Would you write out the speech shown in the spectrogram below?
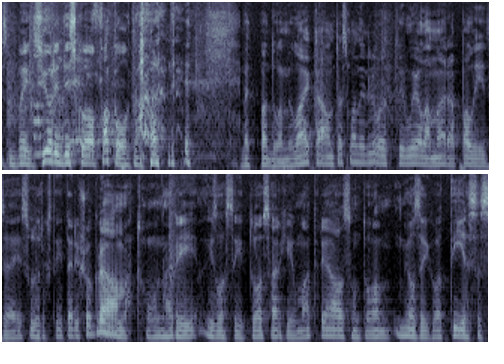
esmu beidzis juridisko fakultāti. Bet padomju laikā, un tas man ir ļoti lielā mērā palīdzējis uzrakstīt arī šo grāmatu, un arī izlasīt tos arhīvu materiālus un to milzīgo tiesas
